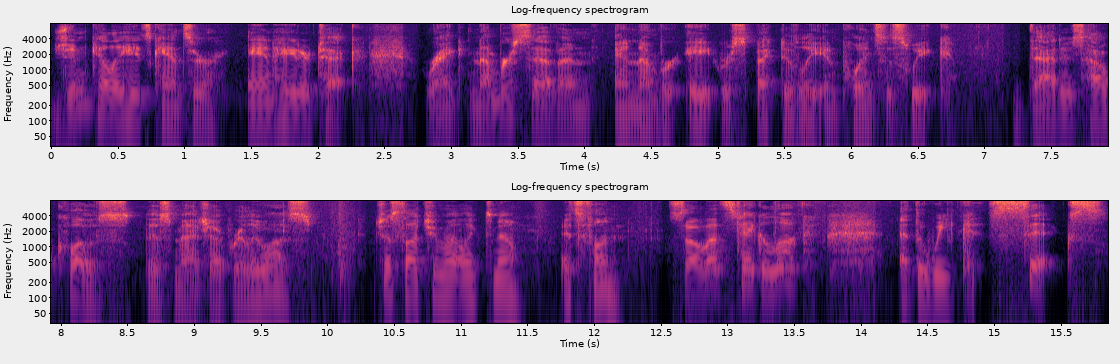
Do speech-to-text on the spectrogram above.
Jim Kelly Hates Cancer and Hater Tech ranked number seven and number eight, respectively, in points this week. That is how close this matchup really was. Just thought you might like to know. It's fun. So let's take a look at the week six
